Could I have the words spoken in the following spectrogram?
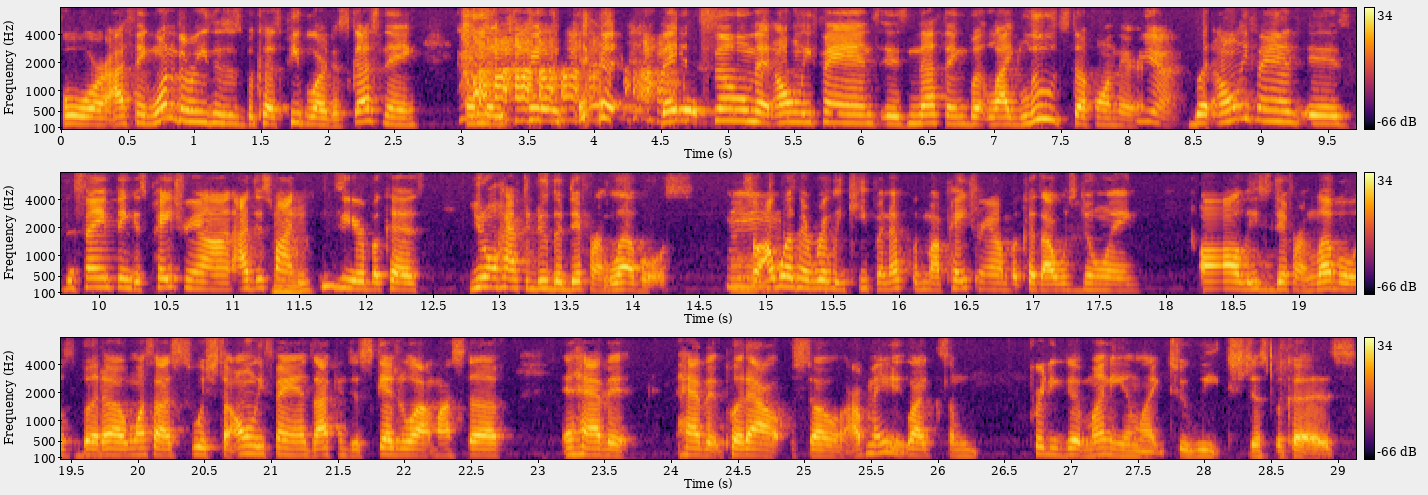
For I think one of the reasons is because people are disgusting, and they think, they assume that OnlyFans is nothing but like lewd stuff on there. yeah But OnlyFans is the same thing as Patreon. I just find it easier because you don't have to do the different levels. So I wasn't really keeping up with my Patreon because I was doing all these different levels. But uh, once I switched to OnlyFans, I can just schedule out my stuff and have it have it put out. So I've made like some pretty good money in like two weeks just because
